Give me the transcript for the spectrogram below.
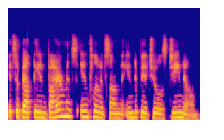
It's about the environment's influence on the individual's genome,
